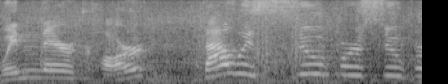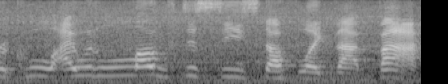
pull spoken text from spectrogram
win their car? That was super, super cool. I would love to see stuff like that back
